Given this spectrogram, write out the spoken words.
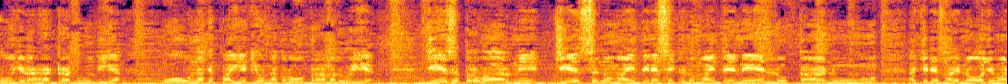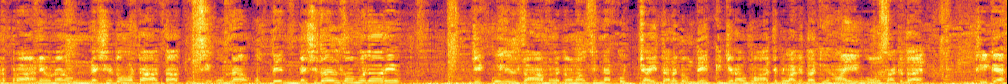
ਉਹ ਜਿਹੜਾ ਹੈ ਡਰਗ ਹੁੰਦੀ ਹੈ, ਉਹ ਉਹਨਾਂ ਤੇ ਪਾਈ ਹੈ ਕਿ ਉਹਨਾਂ ਕੋਲੋਂ ਉਹ ਬਰਾਮਦ ਹੋਈ ਹੈ। ਜਿਸ ਪਰਿਵਾਰ ਨੇ, ਜਿਸ ਨੁਮਾਇੰਦੇ ਨੇ, ਸਿੱਖ ਨੁਮਾਇੰਦੇ ਨੇ ਲੋਕਾਂ ਨੂੰ, ਜਿਹੜੇ ਸਾਰੇ ਨੌਜਵਾਨ ਭਰਾ ਨੇ, ਉਹਨਾਂ ਨੂੰ ਨਸ਼ੇ ਤੋਂ ਹਟਾਤਾ, ਤੁਸੀਂ ਉਹਨਾਂ ਉੱਤੇ ਨਸ਼ੇ ਦਾ ਇਲਜ਼ਾਮ ਲਗਾ ਰਹੇ ਹੋ? ਜੇ ਕੋਈ ਇਲਜ਼ਾਮ ਲਗਾਉਣਾ ਸੀ ਨਾ, ਕੋਈ ਚਾਹੀਦਾ ਲਗਾਉਂਦੇ ਕਿ ਜਿਹੜਾ ਵਾਜਬ ਲੱਗਦਾ ਕਿ ਹਾਂ, ਇਹ ਹੋ ਸਕਦਾ ਹੈ ਠੀਕ ਹੈ?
